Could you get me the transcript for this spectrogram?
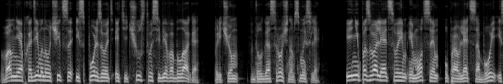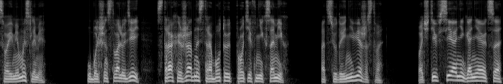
вам необходимо научиться использовать эти чувства себе во благо, причем в долгосрочном смысле, и не позволять своим эмоциям управлять собой и своими мыслями. У большинства людей страх и жадность работают против них самих. Отсюда и невежество. Почти все они гоняются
